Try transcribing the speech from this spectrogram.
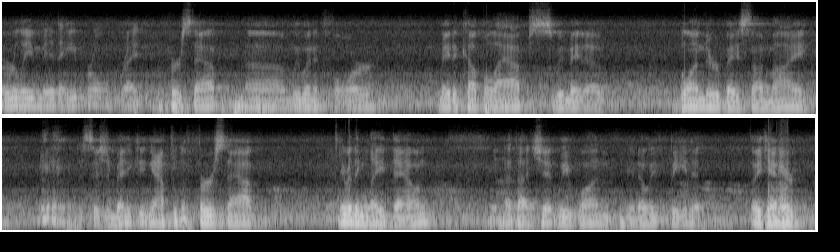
early mid-April, right? The first app. Um, we went at four, made a couple apps. We made a blunder based on my decision making after the first app. Everything laid down. I thought, shit, we've won. You know, we've beat it. Oh, you can't hear.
